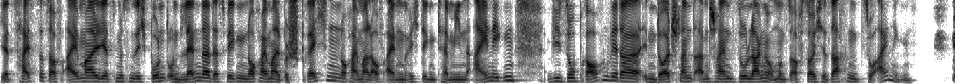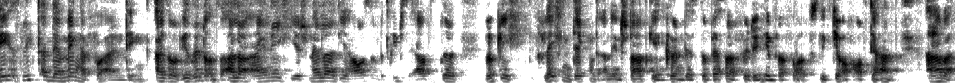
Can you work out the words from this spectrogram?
Jetzt heißt es auf einmal, jetzt müssen sich Bund und Länder deswegen noch einmal besprechen, noch einmal auf einen richtigen Termin einigen. Wieso brauchen wir da in Deutschland anscheinend so lange, um uns auf solche Sachen zu einigen? Nee, es liegt an der Menge vor allen Dingen. Also wir sind uns alle einig, je schneller die Haus- und Betriebsärzte wirklich flächendeckend an den Start gehen können, desto besser für den Impferfolg. Das liegt ja auch auf der Hand. Aber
